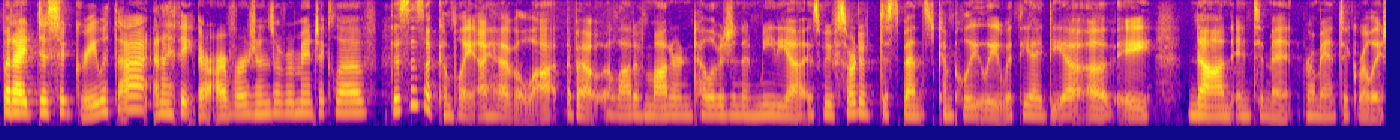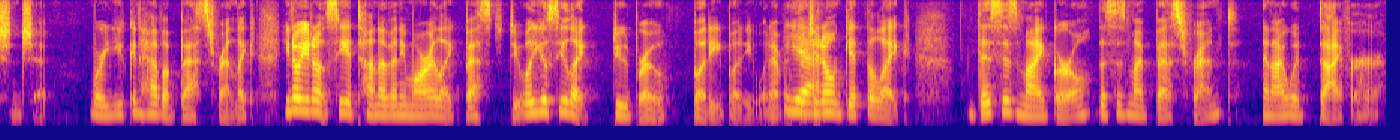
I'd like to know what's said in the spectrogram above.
But I disagree with that. And I think there are versions of romantic love. This is a complaint I have a lot about a lot of modern television and media is we've sort of dispensed completely with the idea of a non-intimate romantic relationship. where you can have a best friend. Like, you know, you don't see a ton of anymore, like best dude. Well, you'll see like dude, bro, buddy, buddy, whatever. Yeah. But you don't get the like, this is my girl, this is my best friend, and I would die for her,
